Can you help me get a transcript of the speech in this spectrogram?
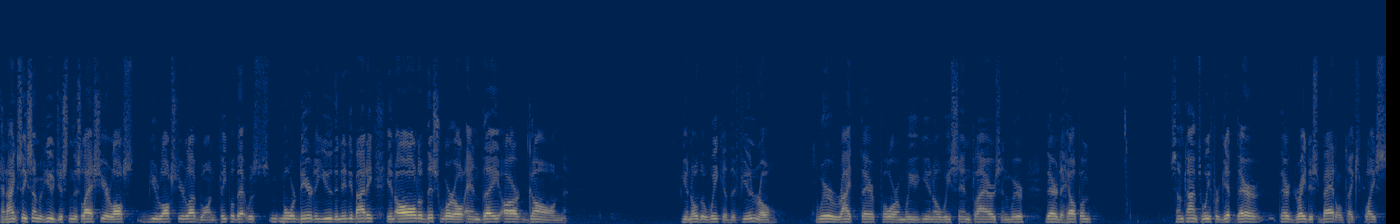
and I can see some of you just in this last year lost you lost your loved one, people that was more dear to you than anybody in all of this world, and they are gone. You know, the week of the funeral, we're right there for them. We, you know, we send flyers and we're there to help them. Sometimes we forget their their greatest battle takes place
